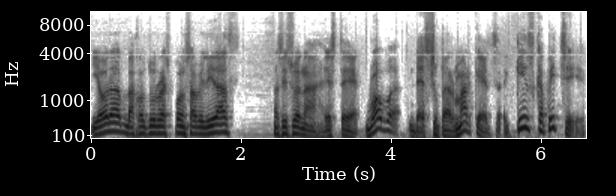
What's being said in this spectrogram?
Y ahora, bajo tu responsabilidad, así suena este Rob de Supermarkets, Kiss Capici.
